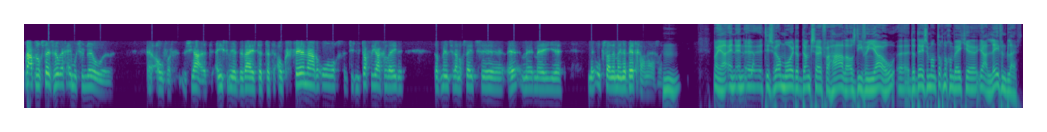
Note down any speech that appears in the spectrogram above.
praat er nog steeds heel erg emotioneel over. Dus ja, het eens te meer het bewijs dat, dat ook ver na de oorlog, het is nu 80 jaar geleden, dat mensen daar nog steeds mee, mee, mee, opstaan en mee naar bed gaan eigenlijk. Hmm. Nou ja, en, en ja. het is wel mooi dat dankzij verhalen als die van jou, dat deze man toch nog een beetje ja, levend blijft.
